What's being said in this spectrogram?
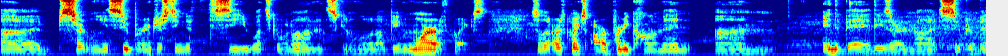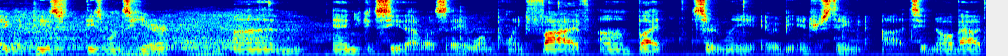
uh, certainly it's super interesting to see what's going on. It's going to load up even more earthquakes. So the earthquakes are pretty common um, in the bay. These are not super big like these these ones here. Um, and you can see that was a 1.5 um, but certainly it would be interesting uh, to know about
